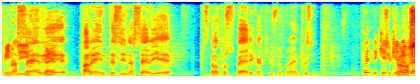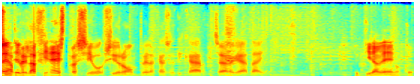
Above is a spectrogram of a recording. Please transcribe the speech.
Quindi, una serie, parentesi, una serie stratosferica, chiusa parentesi. beh, che, Sì, che però se apri la finestra si, si rompe la casa di carte. Cioè, raga, dai. Vento.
